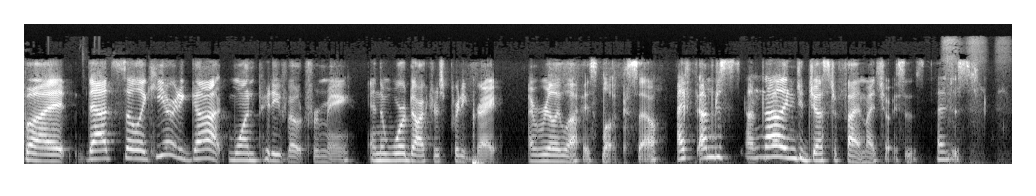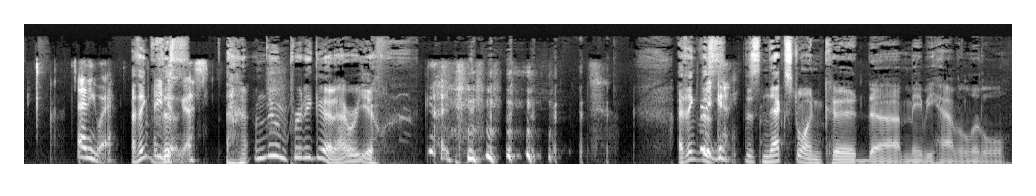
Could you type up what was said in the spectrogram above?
but that's so like he already got one pity vote for me, and the War Doctor's pretty great. I really love his look, so I, am just I'm not letting to justify my choices. I just anyway. I think how you doing, guys? I'm doing pretty good. How are you? Good. I think Pretty this good. this next one could uh, maybe have a little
